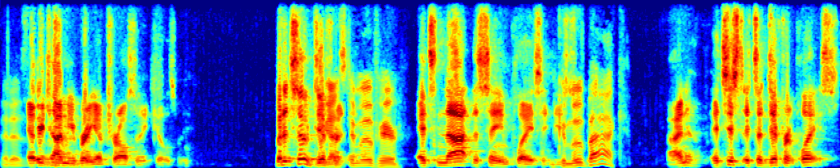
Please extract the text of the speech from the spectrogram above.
it is. every time you bring up Charleston, it kills me. But it's so you different. guys can move here. It's not the same place. It You can move be. back. I know. It's just it's a different place.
